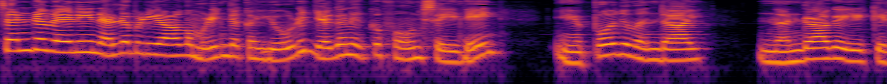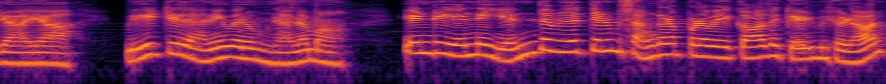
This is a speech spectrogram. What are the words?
சென்ற வேலை நல்லபடியாக முடிந்த கையோடு ஜெகனுக்கு ஃபோன் செய்தேன். எப்போது வந்தாய்? நன்றாக இருக்கிறாயா? வீட்டில் அனைவரும் நலமா? என்று என்னை எந்த விதத்திலும் சங்கடப்பட வைக்காத கேள்விகளால்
